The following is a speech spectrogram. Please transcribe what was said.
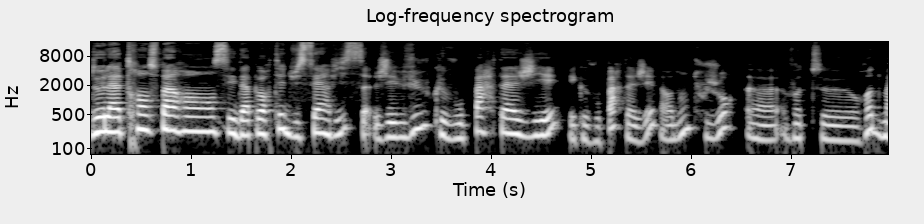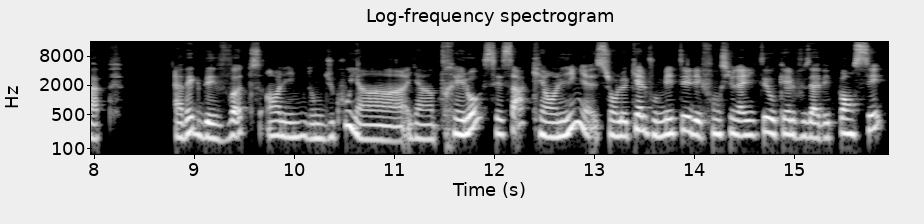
de la transparence et d'apporter du service, j'ai vu que vous partagiez, et que vous partagez, pardon, toujours euh, votre roadmap avec des votes en ligne. Donc du coup, il y, a un, Trello, c'est ça, qui est en ligne, sur lequel vous mettez les fonctionnalités auxquelles vous avez pensé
